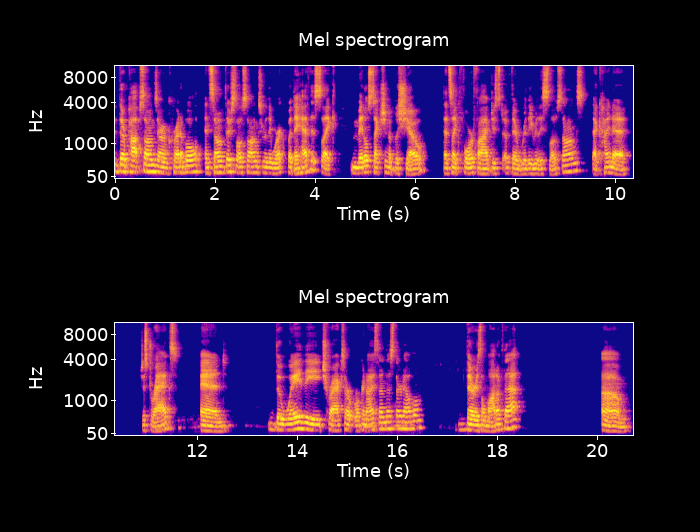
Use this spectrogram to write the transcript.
their pop songs are incredible, and some of their slow songs really work. But they have this like middle section of the show that's like four or five just of their really really slow songs that kind of just drags. And the way the tracks are organized on this third album, there is a lot of that. Um,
